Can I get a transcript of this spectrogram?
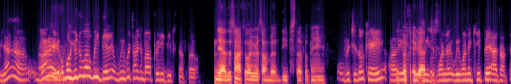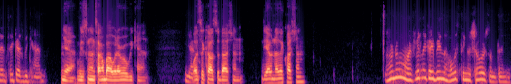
Yeah. Um, why? weird. well, you know what? We did it. We were talking about pretty deep stuff though, Yeah, this one I feel like we were talking about deep stuff up in here. which is okay. Obviously, guys. we just want to we want to keep it as authentic as we can. Yeah, we're just gonna talk about whatever we can. Yeah. What's it called, Sebastian? Do you have another question? I don't know. I feel like I've been hosting a show or something.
